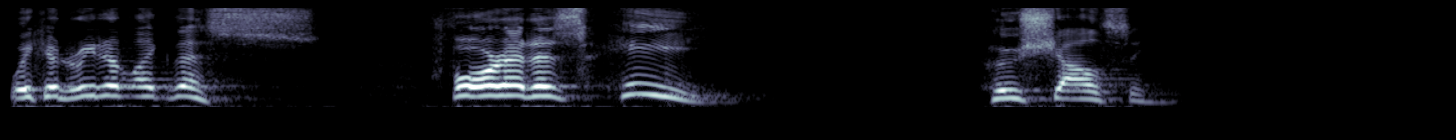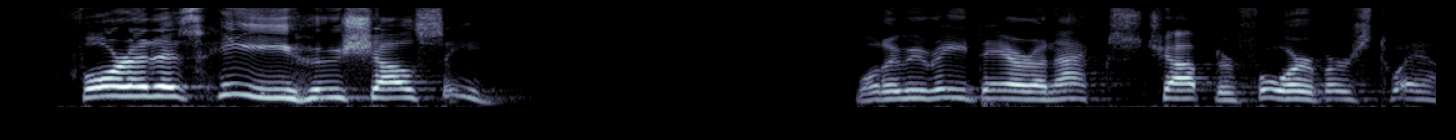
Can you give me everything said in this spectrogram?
We could read it like this For it is he who shall save. For it is he who shall see. What do we read there in Acts chapter 4, verse 12?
